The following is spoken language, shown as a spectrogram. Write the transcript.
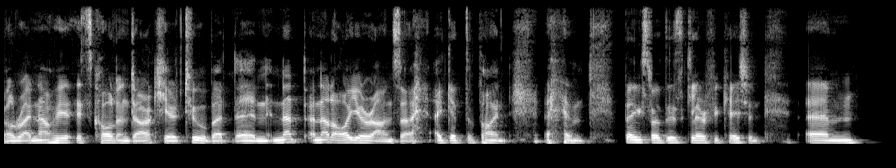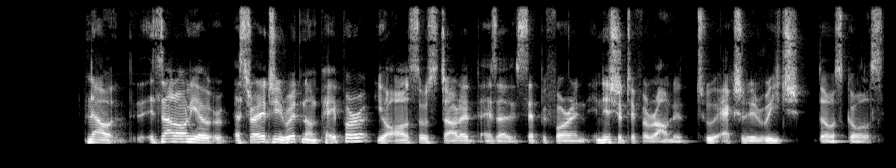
Well, right now it's cold and dark here too, but uh, not not all year round. So I, get the point. Um, thanks for this clarification. Um, now, it's not only a, a, strategy written on paper. You also started, as I said before, an initiative around it to actually reach those goals.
